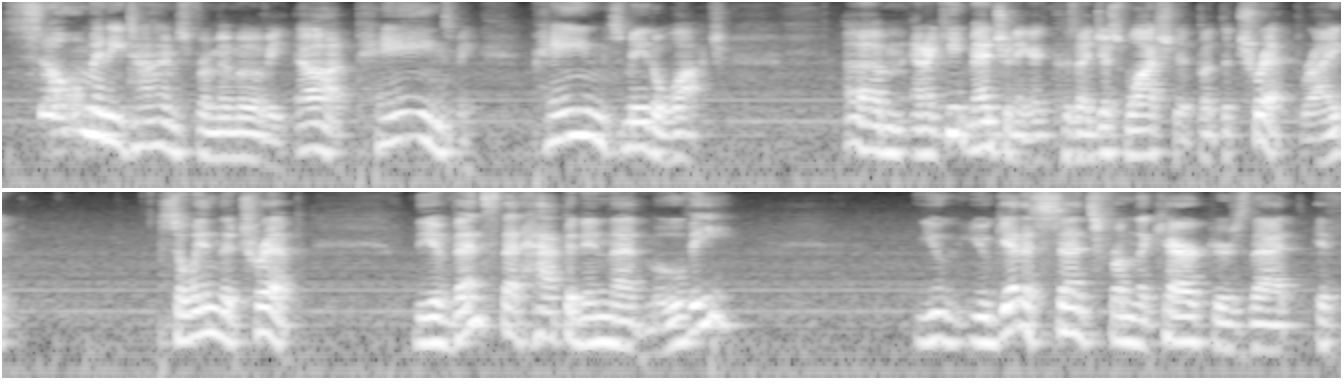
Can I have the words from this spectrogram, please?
so many times from a movie. Oh it pains me. Pains me to watch. Um, and i keep mentioning it because i just watched it but the trip right? So in the trip the events that happen in that movie you you get a sense from the characters that if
